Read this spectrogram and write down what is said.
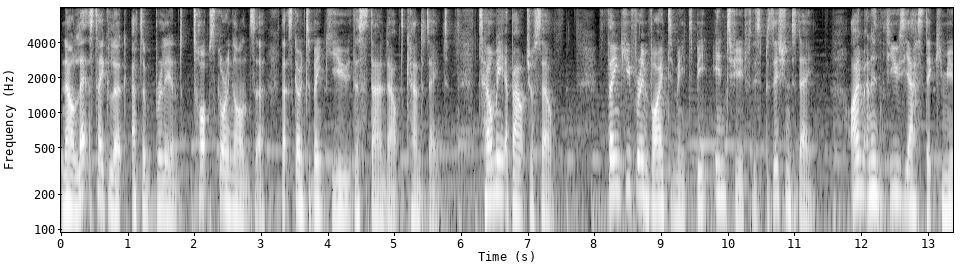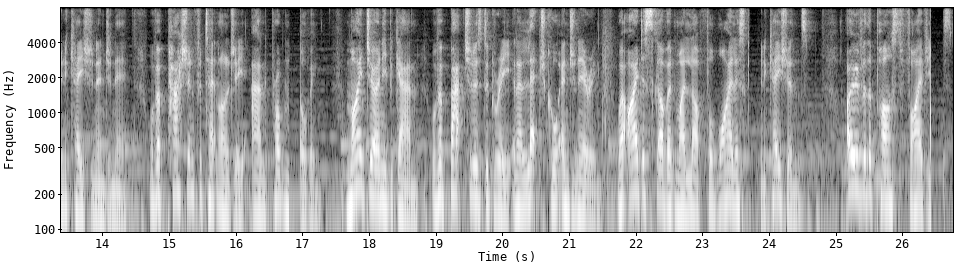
Now let's take a look at a brilliant top scoring answer that's going to make you the standout candidate. Tell me about yourself. Thank you for inviting me to be interviewed for this position today. I'm an enthusiastic communication engineer with a passion for technology and problem solving. My journey began with a bachelor's degree in electrical engineering where I discovered my love for wireless communications. Over the past five years,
